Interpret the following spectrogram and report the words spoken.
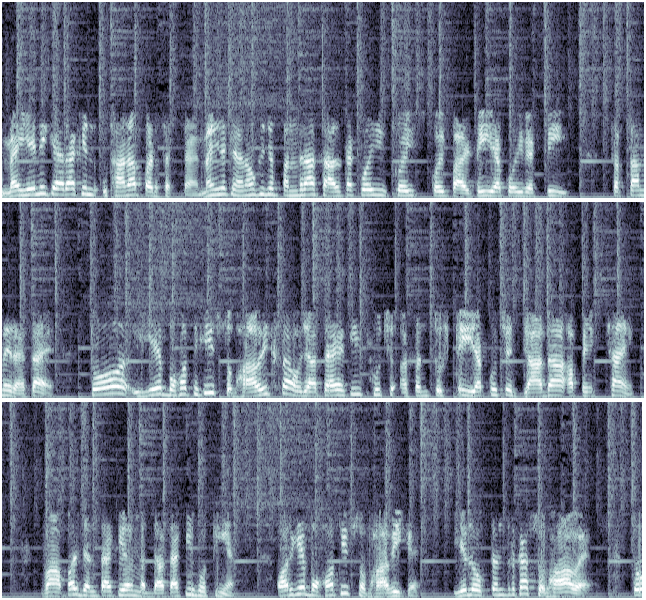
मैं ये नहीं कह रहा कि उठाना पड़ सकता है। मैं ये कह रहा हूँ कि जब पंद्रह साल तक कोई कोई कोई पार्टी या कोई व्यक्ति सत्ता में रहता है तो ये बहुत ही स्वाभाविक सा हो जाता है कि कुछ असंतुष्टि या कुछ ज़्यादा अपेक्षाएँ वहाँ पर जनता की और मतदाता की होती हैं। और ये बहुत ही स्वाभाविक है। ये लोकतंत्र का स्वभाव है। तो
